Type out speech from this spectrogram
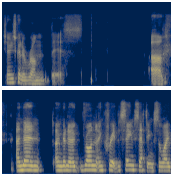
so I'm just gonna run this. Um, and then I'm going to run and create the same settings. So I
